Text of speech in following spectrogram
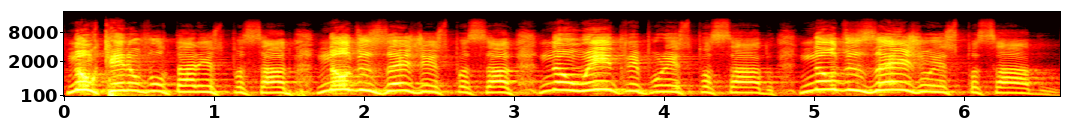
não queiram voltar a esse passado, não desejem esse passado, não entrem por esse passado, não desejam esse passado.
